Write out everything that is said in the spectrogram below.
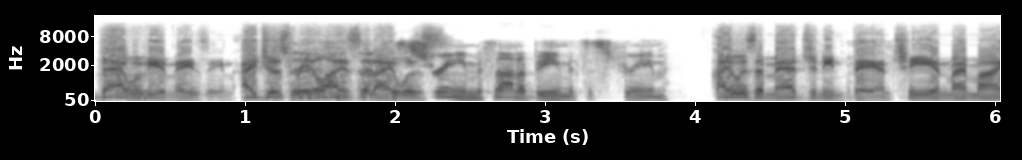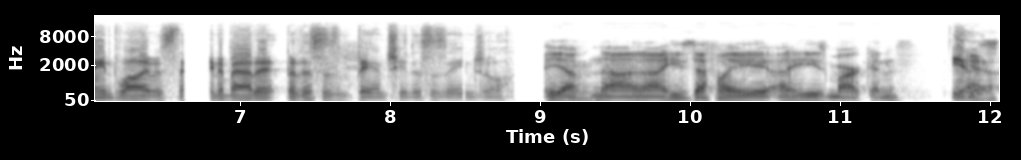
That would be amazing. I just It's a- realized that it's I a was stream. It's not a beam. It's a stream. I was imagining Banshee in my mind while I was thinking about it, but this isn't Banshee. This is Angel. Yeah, Hmm. no, no, he's definitely uh, he's marking. Yes.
